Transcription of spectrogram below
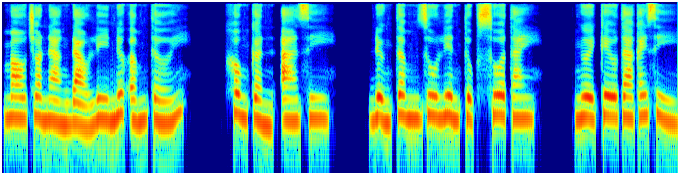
Mau cho nàng đảo ly nước ấm tới. Không cần, a di. Đường tâm du liên tục xua tay. Người kêu ta cái gì?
